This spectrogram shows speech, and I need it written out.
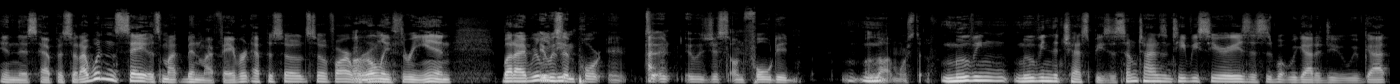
in this episode. I wouldn't say it's my been my favorite episode so far. We're only three in, but I really Uh-huh. It was do- important. To, it was just unfolded a lot more stuff. moving moving the chess pieces. Sometimes in TV series, this is what we got to do. We've got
